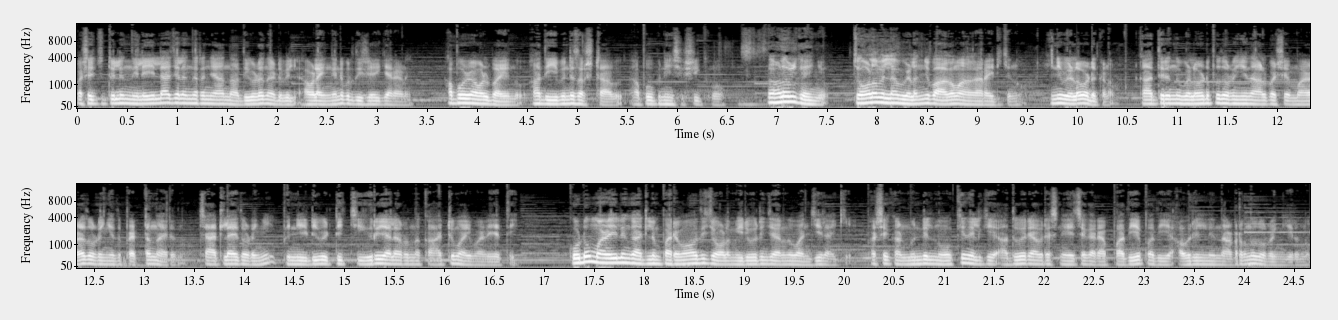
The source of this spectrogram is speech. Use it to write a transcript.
പക്ഷെ ചുറ്റിലും നിലയില്ലാ ജലം നിറഞ്ഞ ആ നദിയുടെ നടുവിൽ അവൾ എങ്ങനെ പ്രതിഷേധിക്കാനാണ്? അപ്പോഴും അവൾ ഭയന്നു. ആ ദ്വീപിന്റെ സൃഷ്ടാവ് അപ്പൂപ്പനെ ശിക്ഷിക്കുമോ? നാളുകൾ കഴിഞ്ഞു. ചോളമെല്ലാം വിളഞ്ഞു പാകമാകാറായിരിക്കുന്നു. ഇനി വിളവെടുക്കണം. കാത്തിരുന്ന് വിളവെടുപ്പ് തുടങ്ങിയ നാൾ പക്ഷേ മഴ തുടങ്ങിയത് പെട്ടെന്നായിരുന്നു. ചാറ്റിലായി തുടങ്ങി. പിന്നെ ഇടിവെട്ടി ചീറി അലറുന്ന കാറ്റുമായി മഴയെത്തി. കൊടും മഴയിലും കാറ്റിലും പരമാവധി ചോളം ഇരുവരും ചേർന്ന് വഞ്ചിയിലാക്കി. പക്ഷേ കൺമുന്നിൽ നോക്കി നിൽക്കി അതുവരെ അവരെ സ്നേഹിച്ച കര പതിയെ പതിയെ അവരിൽ നിന്ന് അടർന്നു തുടങ്ങിയിരുന്നു.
